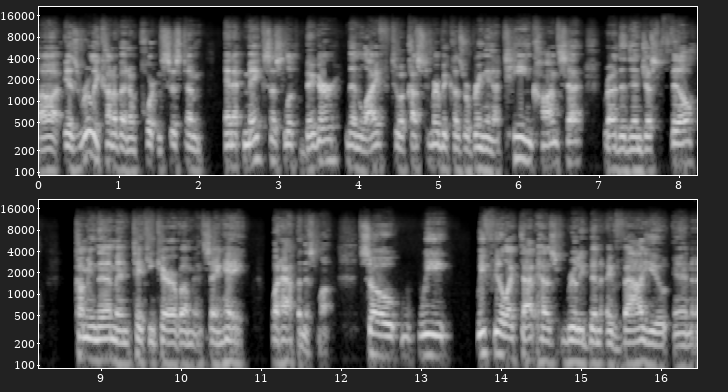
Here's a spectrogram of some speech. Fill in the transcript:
uh, is really kind of an important system and it makes us look bigger than life to a customer because we're bringing a team concept rather than just Phil coming them and taking care of them and saying, Hey, what happened this month? So we, we feel like that has really been a value in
